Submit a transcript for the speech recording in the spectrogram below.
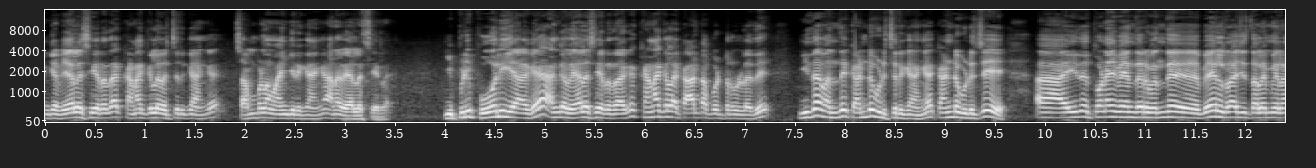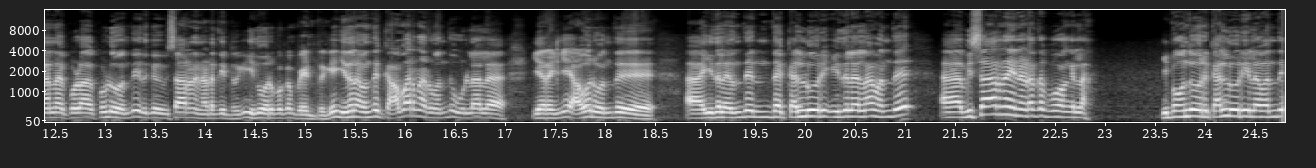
அங்கே வேலை செய்கிறதா கணக்கில் வச்சுருக்காங்க சம்பளம் வாங்கியிருக்காங்க ஆனால் வேலை செய்யலை. இப்படி போலியாக அங்கே வேலை செய்கிறதாக கணக்கில் காட்டப்பட்டுள்ளது. இதை வந்து கண்டுபிடிச்சிருக்காங்க. கண்டுபிடிச்சி இது துணைவேந்தர் வந்து வேல்ராஜ் தலைமையிலான குழு குழு வந்து இதுக்கு விசாரணை நடத்திட்டு இருக்கு இது ஒரு பக்கம் போயிட்டுருக்கு. இதில் வந்து கவர்னர் வந்து உள்ளால இறங்கி அவர் வந்து இதில் வந்து இந்த கல்லூரி இதிலெல்லாம் வந்து விசாரணை நடத்த போவாங்கல்ல. இப்போ வந்து ஒரு கல்லூரியில் வந்து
